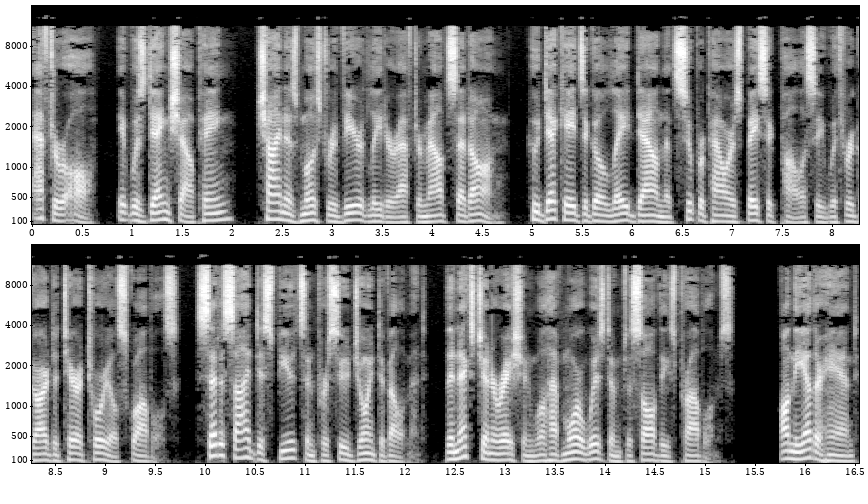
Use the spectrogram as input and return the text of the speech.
After all, it was Deng Xiaoping, China's most revered leader after Mao Zedong, who decades ago laid down that superpowers' basic policy with regard to territorial squabbles set aside disputes and pursue joint development. The next generation will have more wisdom to solve these problems. On the other hand,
